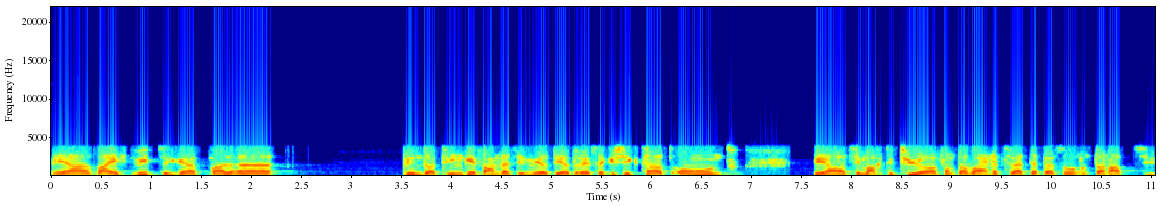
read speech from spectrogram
Ja, war echt witzig. Erstmal äh, bin dorthin gefahren, weil sie mir die Adresse geschickt hat und ja, sie macht die Tür auf und da war eine zweite Person und dann hat sie,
